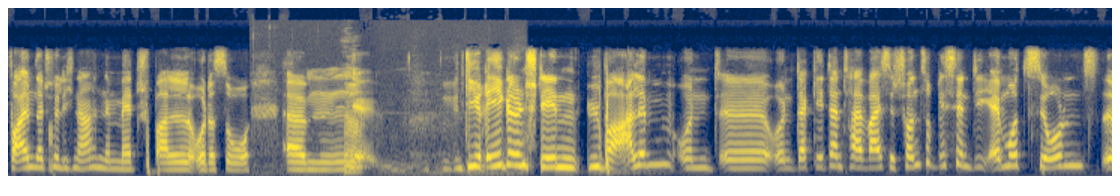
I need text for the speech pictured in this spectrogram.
Vor allem natürlich nach einem Matchball oder so. Ähm, ja die Regeln stehen über allem und, äh, und da geht dann teilweise schon so ein bisschen die Emotions, äh,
